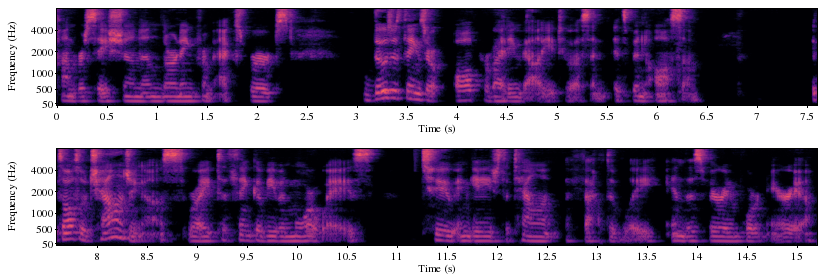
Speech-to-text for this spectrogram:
conversation and learning from experts. Those are things are all providing value to us and it's been awesome. It's also challenging us right to think of even more ways to engage the talent effectively in this very important area.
